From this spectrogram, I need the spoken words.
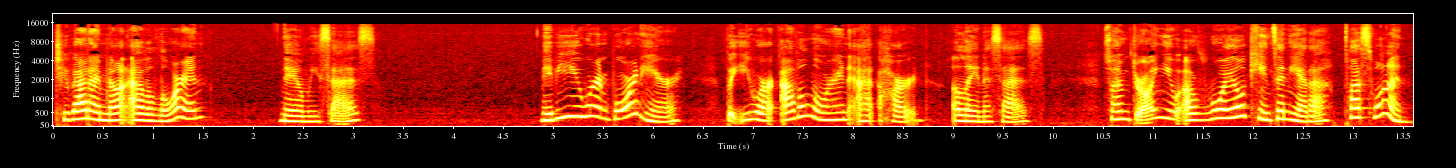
Too bad I'm not Avaloran, Naomi says. Maybe you weren't born here, but you are Avaloran at heart, Elena says. So I'm throwing you a royal quinceañera plus one.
